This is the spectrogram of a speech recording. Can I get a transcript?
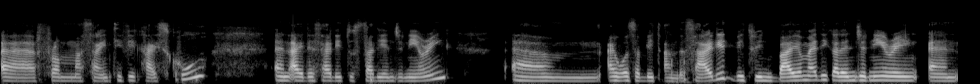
uh, from a scientific high school and I decided to study engineering. Um, I was a bit undecided between biomedical engineering and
